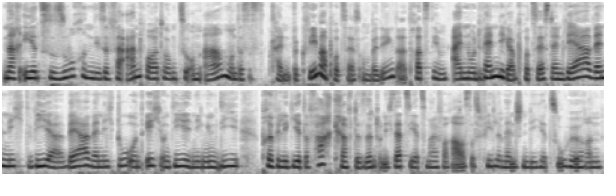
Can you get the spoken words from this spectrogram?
nach ihr zu suchen, diese Verantwortung zu umarmen. Und das ist kein bequemer Prozess unbedingt, aber trotzdem ein notwendiger Prozess, denn wer, wenn nicht wir, wer, wenn nicht du und ich und diejenigen, die privilegierte Fachkräfte sind? Und ich setze jetzt mal voraus, dass viele Menschen, die hier zuhören,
